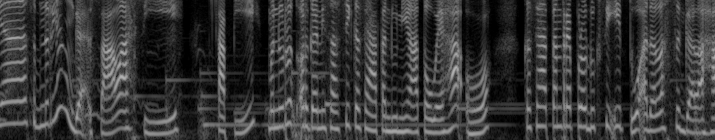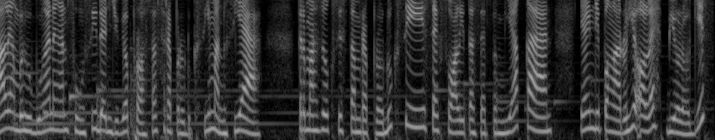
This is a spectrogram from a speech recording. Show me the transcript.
Ya sebenarnya nggak salah sih. Tapi, menurut Organisasi Kesehatan Dunia atau WHO, kesehatan reproduksi itu adalah segala hal yang berhubungan dengan fungsi dan juga proses reproduksi manusia termasuk sistem reproduksi, seksualitas dan pembiakan yang dipengaruhi oleh biologis,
